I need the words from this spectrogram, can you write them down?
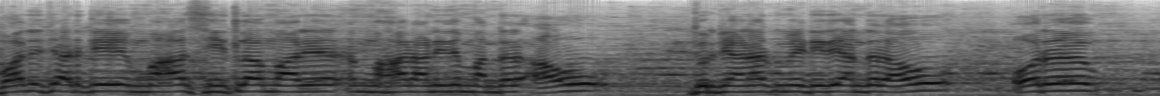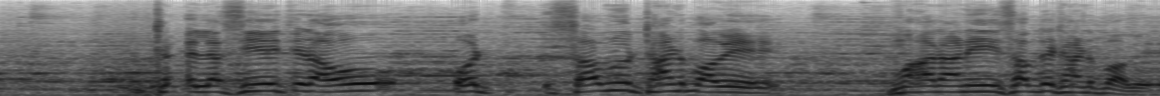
ਵੱਧ ਚੜ ਕੇ ਮਾਂ ਸੀਤਲਾ ਮਹਾਰਾਣੀ ਦੇ ਮੰਦਿਰ ਆਓ ਦੁਰਗਿਆਨਾ ਕਮੇਟੀ ਦੇ ਅੰਦਰ ਆਓ ਔਰ ਲੱਸੀ ਚੜਾਓ ਔਰ ਸਭ ਨੂੰ ਠੰਡ ਪਾਵੇ ਮਹਾਰਾਣੀ ਸਭ ਤੇ ਠੰਡ ਪਾਵੇ।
